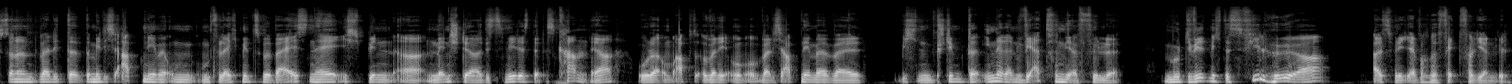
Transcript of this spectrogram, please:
sondern weil ich, da- damit ich abnehme, um, um vielleicht mir zu beweisen, hey, ich bin äh, ein Mensch, der diszipliniert ist, der das kann, ja, oder um ab, wenn ich, um, weil ich abnehme, weil ich einen bestimmten inneren Wert von mir erfülle, motiviert mich das viel höher, als wenn ich einfach nur Fett verlieren will.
